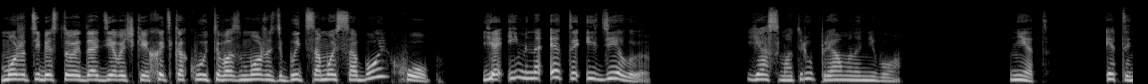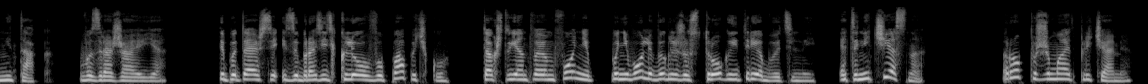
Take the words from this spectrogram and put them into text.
Может, тебе стоит дать девочке хоть какую-то возможность быть самой собой, Хоуп? Я именно это и делаю. Я смотрю прямо на него. Нет, это не так, возражаю я. Ты пытаешься изобразить клёвого папочку, так что я на твоем фоне поневоле выгляжу строго и требовательной. Это нечестно. Роб пожимает плечами.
